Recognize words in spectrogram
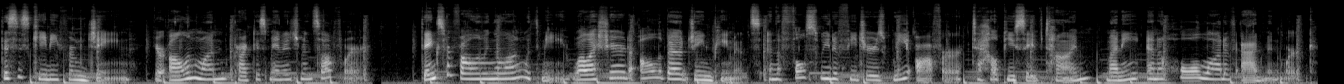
This is Katie from Jane, your all in one practice management software. Thanks for following along with me while I shared all about Jane Payments and the full suite of features we offer to help you save time, money, and a whole lot of admin work.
